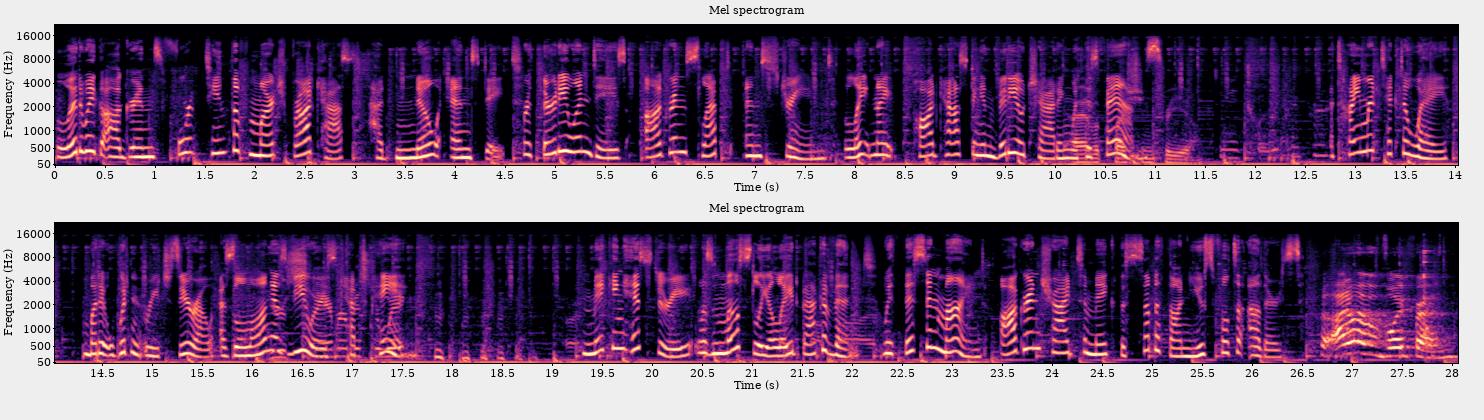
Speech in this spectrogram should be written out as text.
Ludwig Ahgren's 14th of March broadcast had no end date. For 31 days, Ahgren slept and streamed, late night podcasting and video chatting with I his a fans. question for you. A timer ticked away, but it wouldn't reach zero as long as viewers kept paying. Making history was mostly a laid back event. With this in mind, Ahgren tried to make the subathon useful to others. I don't have a boyfriend.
